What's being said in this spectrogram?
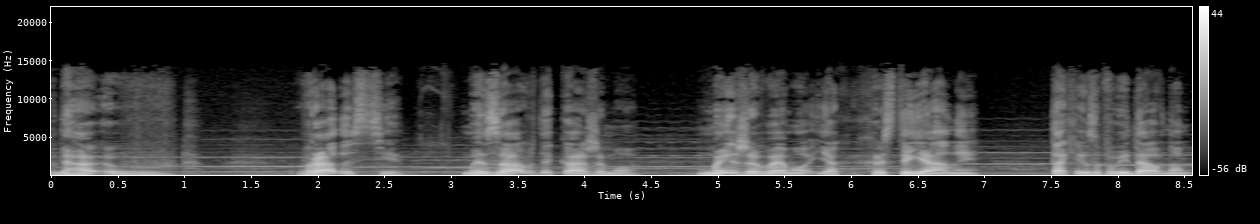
нега- в- в радості, ми завжди кажемо, ми живемо як християни, так як заповідав нам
